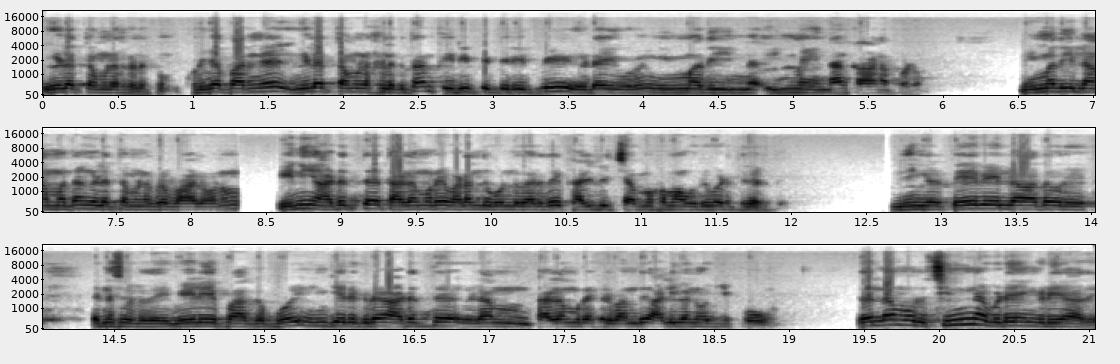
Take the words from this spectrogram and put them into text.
ஈழத்தமிழர்களுக்கும் குறிப்பாக பாருங்க ஈழத்தமிழர்களுக்கு தான் திருப்பி திருப்பி இடையூறும் நிம்மதி இன்மை- இன்மையும் தான் காணப்படும். நிம்மதி இல்லாம தான் ஈழத்தமிழர்கள் வாழணும். இனி அடுத்த தலைமுறை வளர்ந்து கொண்டு வருது கல்வி சமூகமாக உருவெடுத்துகிறது நீங்கள் தேவையில்லாத ஒரு என்ன சொல்றது வேலையை பார்க்க போய் இங்கே இருக்கிற அடுத்த இளம் தலைமுறைகள் வந்து அழிவை நோக்கி போகும். இதெல்லாம் ஒரு சின்ன விடயம் கிடையாது.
